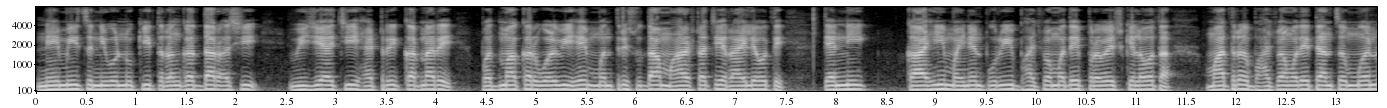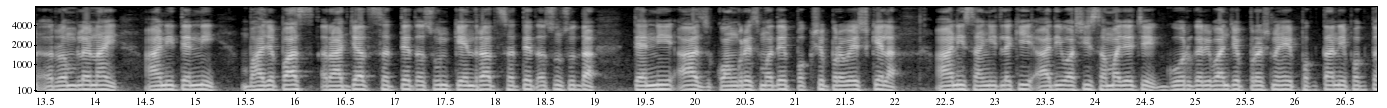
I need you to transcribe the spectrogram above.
नेहमीच निवडणुकीत रंगतदार अशी विजयाची हॅट्रिक करणारे पद्माकर वळवी हे मंत्रीसुद्धा महाराष्ट्राचे राहिले होते. त्यांनी काही महिन्यांपूर्वी भाजपामध्ये प्रवेश केला होता. मात्र भाजपामध्ये त्यांचं मन रमलं नाही आणि त्यांनी भाजपास राज्यात सत्तेत असून केंद्रात सत्तेत असूनसुद्धा त्यांनी आज काँग्रेसमध्ये पक्षप्रवेश केला आणि सांगितलं की आदिवासी समाजाचे गोरगरिबांचे प्रश्न हे फक्त आणि फक्त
